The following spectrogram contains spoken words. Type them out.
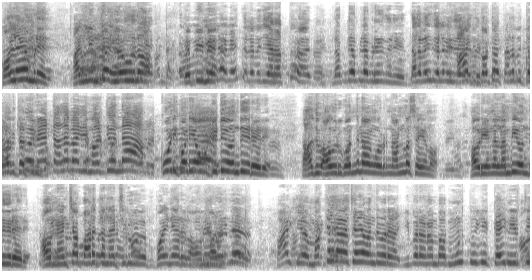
சொல்லவே முடியாது. அன்லிமிட்டட் லவ் தான். எப்பயுமே. தளபதியா ரத்தம் லப் லப் லப் தளபதி தளபதி தொட்டா தளபதி தளபதி தளபதி. மட்டும்தான். கோடி கோடியா விட்டுட்டு வந்துக்கிறாரு. அது அவருக்கு வந்து நாங்க ஒரு நன்மை செய்யணும். அவர் எங்களை நம்பி வந்துக்கிறாரு. அவர் நினைச்சா படத்தை நடிச்சுட்டு போயினே இருக்கலாம் அவர் வாழ்க்கையில மக்களுக்காக செய்ய வந்து இவரை நம்ம முன் தூக்கி கை நிறுத்தி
